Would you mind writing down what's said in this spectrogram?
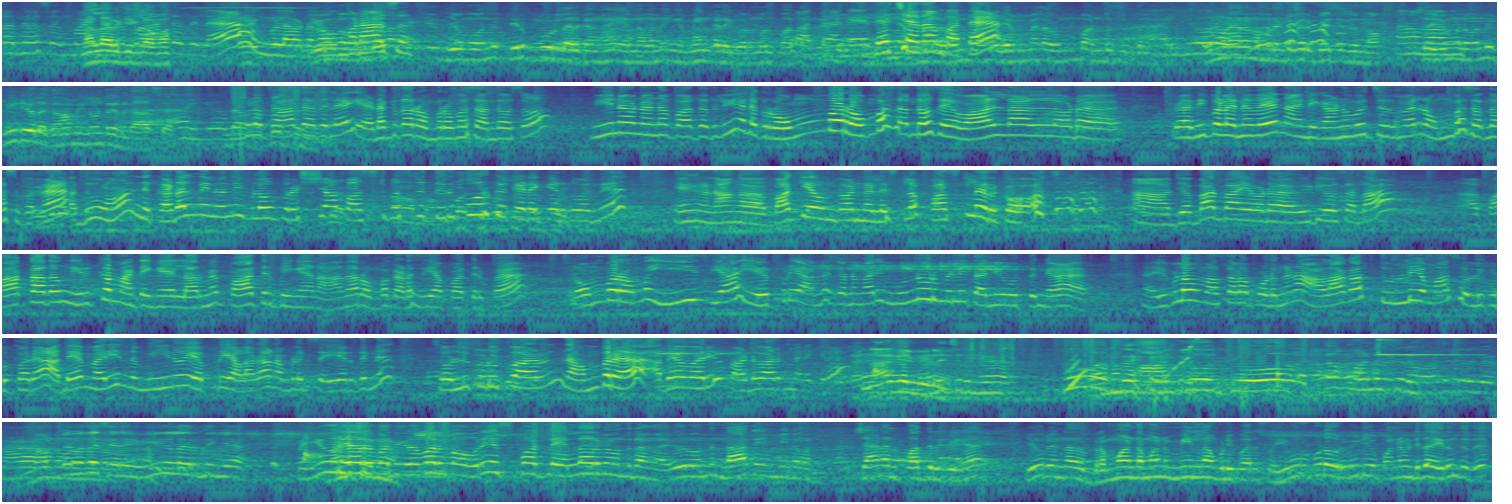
சந்தோஷமா நல்லா இருக்கீங்களாம்மா? பார்த்ததுல உங்களோட ரொம்ப நாள் இவங்க வந்து திருப்பூர்ல இருக்காங்க. என்ன வந்து இங்க மீன் கடைக்கு வரும்போது பார்த்தாங்க. தான் பார்த்தேன். என் மேல ரொம்ப அன்பு சுத்தணும் ரொம்ப நேரம் நம்ம ரெண்டு பேரும் பேசிட்டு இருந்தோம். ஸோ இவங்களை வந்து வீடியோல காமிக்கணும்ன்ற எனக்கு ஆசை. உங்களை பார்த்ததுல எனக்கு தான் ரொம்ப ரொம்ப சந்தோஷம். மீனவன் பார்த்ததுலயும் எனக்கு ரொம்ப ரொம்ப சந்தோஷம். வாழ்நாளோட பிரதிபலனவே நான் இன்னைக்கு அனுபவிச்சது மாதிரி ரொம்ப சந்தோஷப்படுறேன். அதுவும் இந்த கடல் மீன் வந்து இவ்வளோ ஃப்ரெஷ்ஷாக ஃபர்ஸ்ட் ஃபர்ஸ்ட் திருப்பூருக்கு கிடைக்கிறது வந்து எங்க நாங்கள் பாக்கியா உண்டான லிஸ்ட்டில் ஃபர்ஸ்ட்ல இருக்கோம். ஜப்பார் பாயோட வீடியோஸ் எல்லாம் பார்க்காதவங்க இருக்க மாட்டீங்க. எல்லாருமே பார்த்துருப்பீங்க. நான் தான் ரொம்ப கடைசியாக பார்த்துருப்பேன். ரொம்ப ரொம்ப ஈஸியாக எப்படி அண்ணன் சொன்ன மாதிரி முந்நூறு மில்லி தண்ணி ஊற்றுங்க இவ்வளோ மசாலா போடுங்கன்னு அழகாக துல்லியமாக சொல்லி கொடுப்பாரு. அதே மாதிரி இந்த மீனும் எப்படி அழகாக நம்மளுக்கு செய்யறதுன்னு சொல்லி கொடுப்பாருன்னு நம்புகிறேன் அதே மாதிரி பண்ணுவாருன்னு நினைக்கிறேன். நாகை மீன் இப்போ இவர் யாரு பார்த்தீங்கன்னா பாருப்பா ஒரே ஸ்பாட்ல எல்லாருமே வந்துட்டாங்க. இவர் வந்து நாகை மீனவன் சேனல் பார்த்துருப்பீங்க. இவர் என்ன பிரம்மாண்டமான மீன்லாம் பிடிப்பாரு. ஸோ இவரு கூட ஒரு வீடியோ பண்ண வேண்டியதா இருந்தது.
